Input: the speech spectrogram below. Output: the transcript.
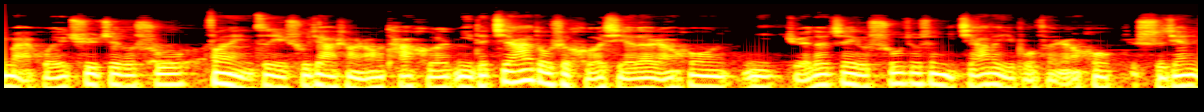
买回去这个书放在你自己书架上，然后它和你的家都是和谐的，然后你觉得这个书就是你家的一部分，然后时间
